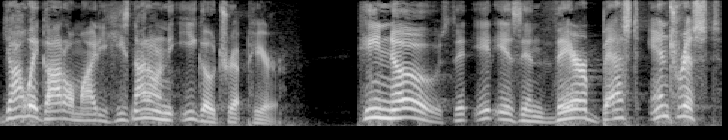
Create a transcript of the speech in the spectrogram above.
Yahweh God Almighty, He's not on an ego trip here. He knows that it is in their best interest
